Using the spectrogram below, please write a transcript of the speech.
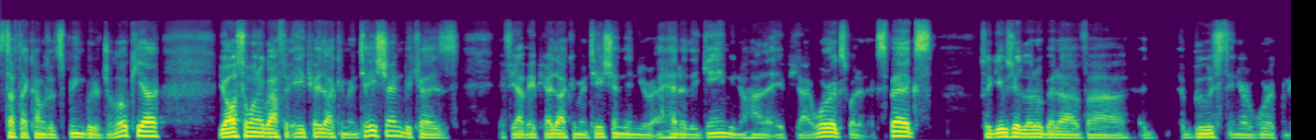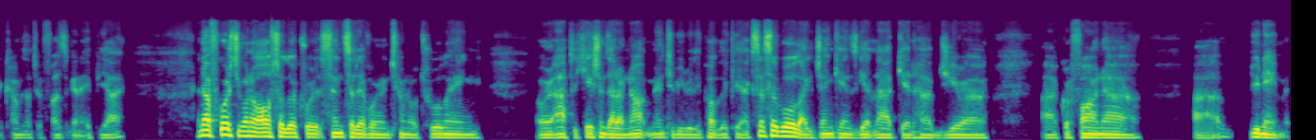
stuff that comes with Spring Boot or Jolokia. You also want to go after API documentation because if you have API documentation, then you're ahead of the game. You know how the API works, what it expects. So it gives you a little bit of uh, a, boost in your work when it comes to fuzzing an API. And of course, you want to also look for sensitive or internal tooling or applications that are not meant to be really publicly accessible, like Jenkins, GitLab, GitHub, Jira, uh, Grafana, uh, you name it.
